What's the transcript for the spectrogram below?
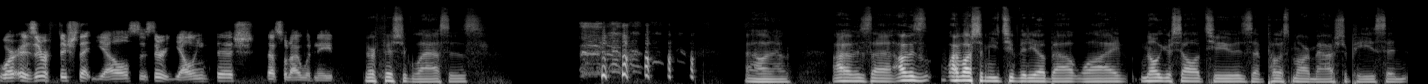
Or is there a fish that yells? Is there a yelling fish? That's what I would need. There are fish with glasses. I don't know. I was uh, I was I watched some YouTube video about why Metal Gear Solid 2 is a postmodern masterpiece, and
